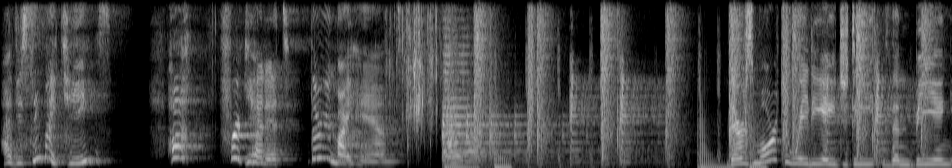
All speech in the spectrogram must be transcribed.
have you seen my keys? Huh, forget it, they're in my hand. There's more to ADHD than being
